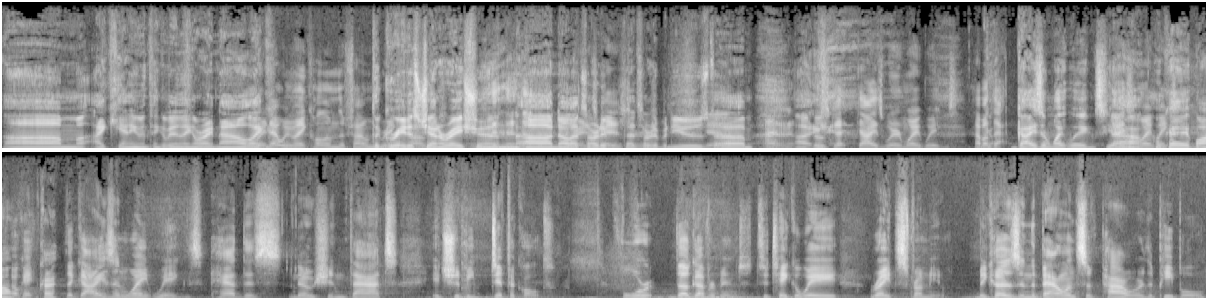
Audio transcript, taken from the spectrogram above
Um, I can't even think of anything right now. Like right now, we might call them the founder. the greatest generation. Uh, no, that's already that's already been used. Yeah. Um, I don't know. uh, Those guys wearing white wigs. How about that? guys in white wigs. Yeah. Guys in white wigs. okay. Wow. Okay. Okay. The guys in white wigs had this notion that it should be difficult for the government to take away rights from you. Because in the balance of power, the people,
